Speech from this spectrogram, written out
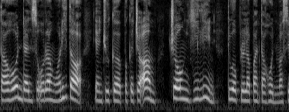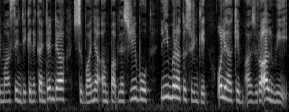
tahun dan seorang wanita yang juga pekerja am Chong Yilin, 28 tahun masing-masing dikenakan denda sebanyak RM14,500 oleh Hakim Azra Alwi.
